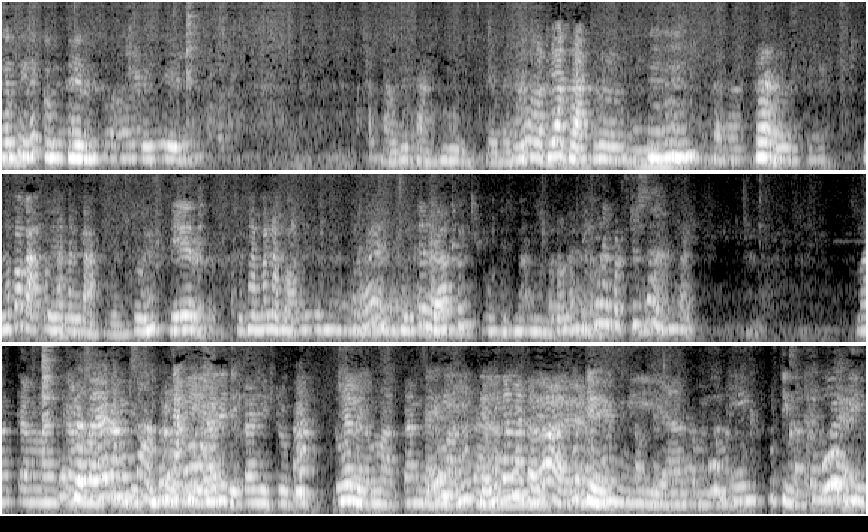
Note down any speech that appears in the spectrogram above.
Ngertine godir. oh dia grager. Kenapa kak aku sampean kak? Godir. Terus sampean apa? Iku ora pedes ah. Makan makan. Biasanya sambel ya. kita hidup itu ya makan dan makan. Jeli kan adalah ya. Puding. Iya. Puding. Puding.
